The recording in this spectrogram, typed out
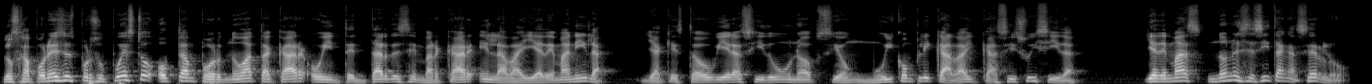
Los japoneses, por supuesto, optan por no atacar o intentar desembarcar en la bahía de Manila, ya que esta hubiera sido una opción muy complicada y casi suicida, y además no necesitan hacerlo,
